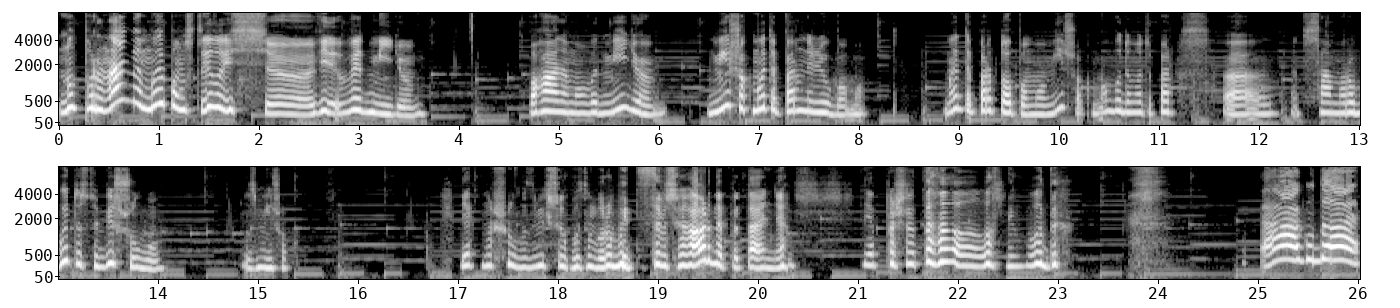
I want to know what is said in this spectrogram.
Ну, принаймні, ми помстились е, ведмідю. Поганому ведмідю. Мішок ми тепер не любимо. Ми тепер топимо мішок. Ми будемо тепер е, саме робити собі шубу з мішок. Як ми шубу з мішок будемо робити? Це вже гарне питання. Я пошатала, не буду. А, куда?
